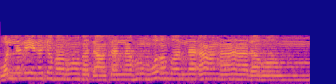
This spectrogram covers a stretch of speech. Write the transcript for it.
والذين كفروا فتعسا لهم وأضل أعمالهم.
